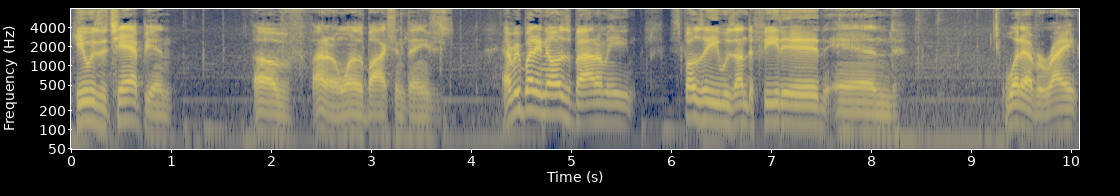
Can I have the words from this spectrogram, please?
he was a champion of I don't know one of the boxing things. Everybody knows about him. He supposedly he was undefeated and whatever, right?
